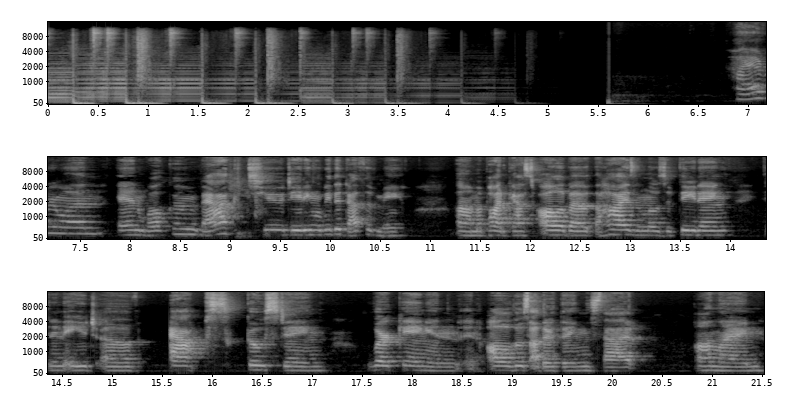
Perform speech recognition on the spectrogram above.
Hi, everyone, and welcome back to Dating Will Be the Death of Me, um, a podcast all about the highs and lows of dating in an age of apps, ghosting, lurking, and, and all of those other things that online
